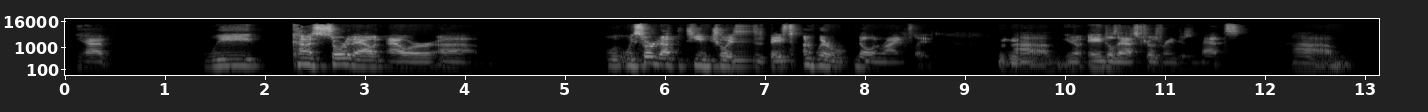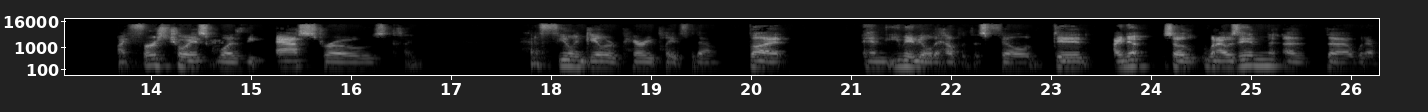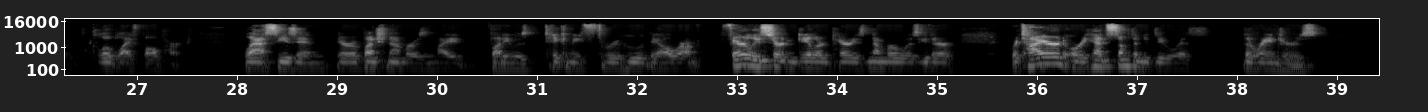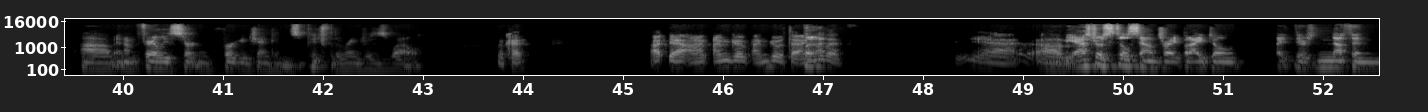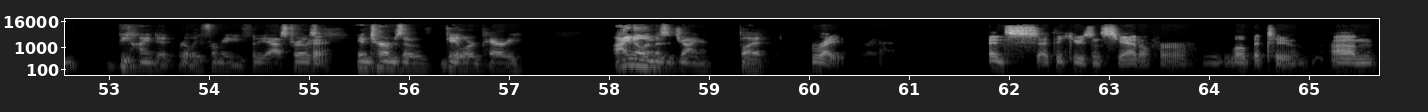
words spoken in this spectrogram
yeah, we kind of sorted out our. Uh, we sorted out the team choices based on where Nolan Ryan played. Mm-hmm. Um, you know, Angels, Astros, Rangers, and Mets. Um, my first choice was the Astros because I had a feeling Gaylord Perry played for them, but and you may be able to help with this, Phil. Did I know? So when I was in uh, the whatever Globe Life ballpark last season, there were a bunch of numbers, and my buddy was taking me through who they all were. I'm fairly certain Gaylord Perry's number was either retired or he had something to do with the Rangers. Um, and I'm fairly certain Fergie Jenkins pitched for the Rangers as well. Okay. I, yeah, I'm, I'm good. I'm good with that. But I know that yeah, um, the Astros still sounds right, but I don't. I, there's nothing behind it really for me for the Astros okay. in terms of Gaylord Perry. I know him as a Giant, but right. And I think he was in Seattle for a little bit too. Um,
